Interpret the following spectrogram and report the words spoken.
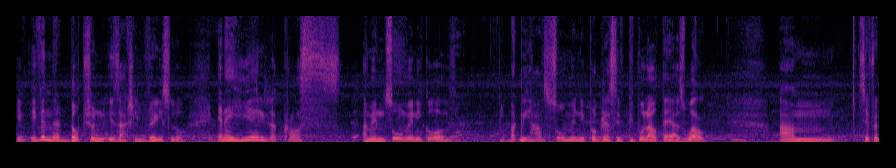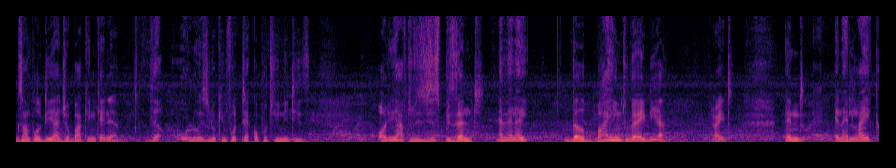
even the adoption is actually very slow, and I hear it across. I mean, so many calls, but we have so many progressive people out there as well. Um, say, for example, Diageo back in Kenya, they're always looking for tech opportunities. All you have to do is just present, and they're like, they'll buy into the idea, right? And and I like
